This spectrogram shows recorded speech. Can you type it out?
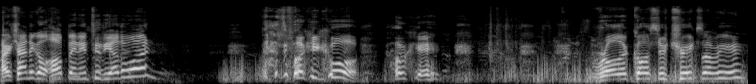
Are you trying to go up and into the other one? That's fucking cool. Okay. Roller coaster tricks over here.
